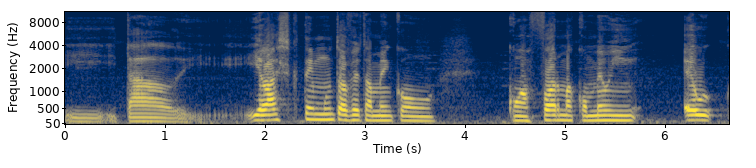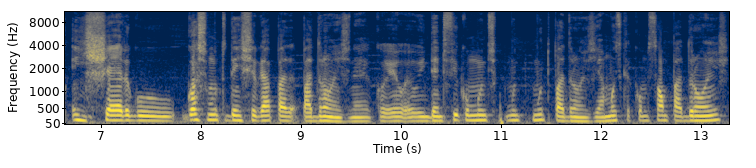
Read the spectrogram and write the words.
e, e tal. E, e, eu acho que tem muito a ver também com, com a forma como eu, in, eu enxergo, gosto muito de enxergar padrões, né? Eu, eu identifico muito, muito, padrões e a música como são padrões,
